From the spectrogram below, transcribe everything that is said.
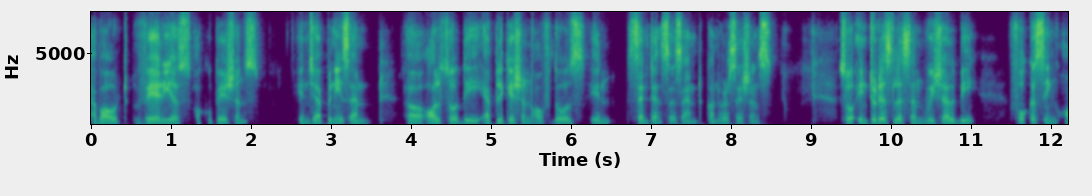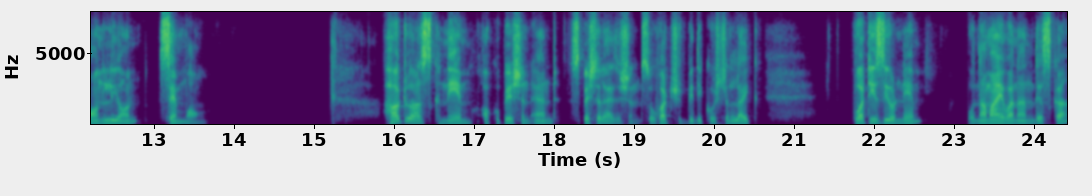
about various occupations in Japanese and uh, also the application of those in sentences and conversations. So in today's lesson, we shall be focusing only on semmong. How to ask name, occupation and specialization. So what should be the question like? What is your name? Onamae wa nan desu ka?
